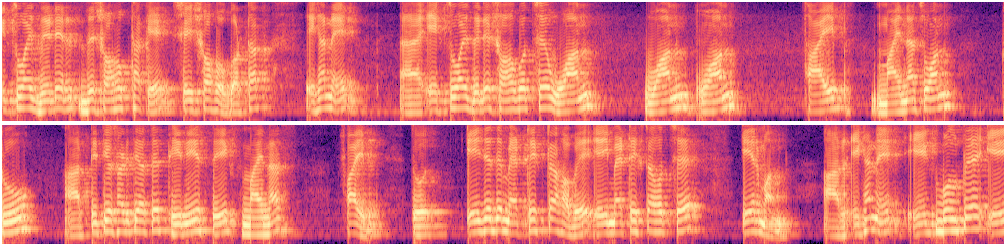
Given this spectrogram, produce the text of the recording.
এক্স ওয়াই জেড এর যে সহগ থাকে, সেই সহগ। অর্থাৎ এখানে এক্স ওয়াই জেড এর সহগ হচ্ছে one one one five minus one two আর তৃতীয় সারিতে আছে থ্রি সিক্স মাইনাস ফাইভ তো এই যে যে ম্যাট্রিক্সটা হবে, এই ম্যাট্রিক্সটা হচ্ছে এর মান। আর এখানে এক্স বলতে এই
